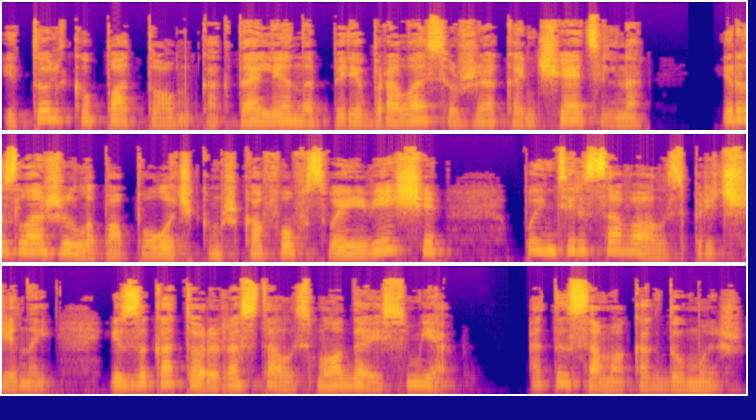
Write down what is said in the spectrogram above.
И только потом, когда Лена перебралась уже окончательно и разложила по полочкам шкафов свои вещи, поинтересовалась причиной, из-за которой рассталась молодая семья. «А ты сама как думаешь?»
